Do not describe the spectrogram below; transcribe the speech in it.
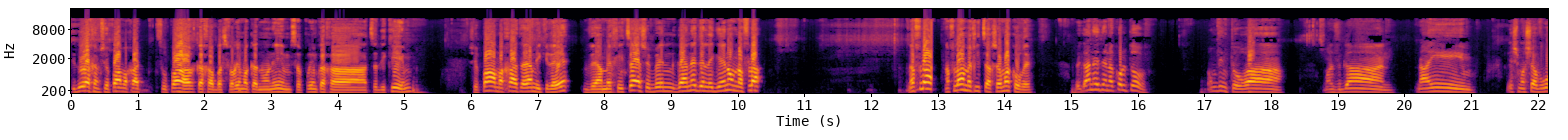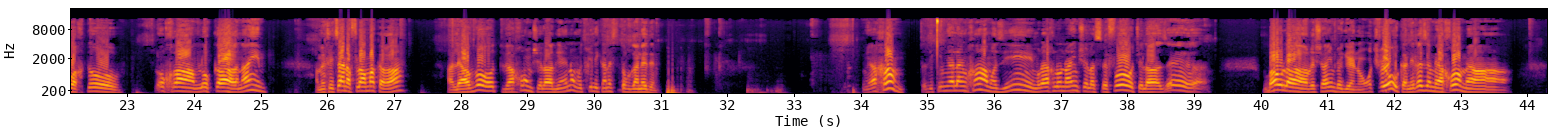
תדעו לכם שפעם אחת סופר, ככה בספרים הקדמוניים, מספרים ככה צדיקים, שפעם אחת היה מקרה והמחיצה שבין גן עדן לגיהנום נפלה. נפלה, נפלה המחיצה. עכשיו מה קורה? בגן עדן הכל טוב. לומדים תורה, מזגן, נעים, יש משב רוח טוב, לא חם, לא קר, נעים. המחיצה נפלה, מה קרה? הלהבות והחום של הגיהנום התחיל להיכנס לתוך גן עדן. נהיה חם, צדיקים נהיה להם חם, מזיעים, ריח לא נעים של השרפות, של הזה. באו לרשעים בגיהנום, תשמעו, כנראה זה מהחום, מה...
